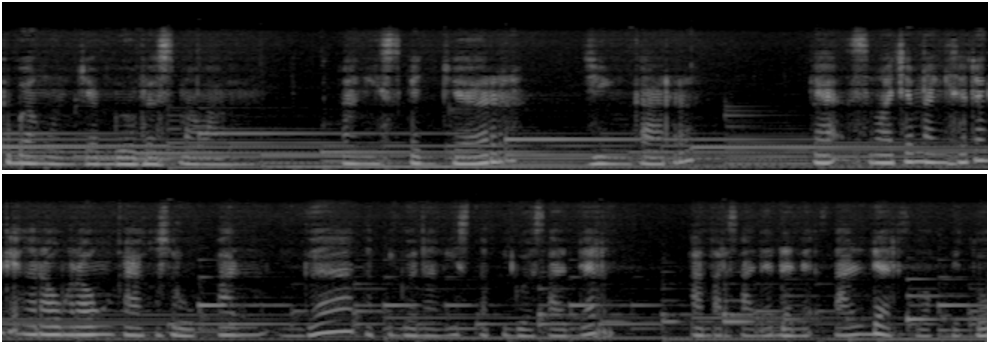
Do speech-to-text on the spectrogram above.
kebangun jam 12 malam nangis kejar jingkar kayak semacam nangis itu yang kayak ngeraung-ngeraung kayak kesurupan. Enggak tapi gue nangis tapi gue sadar antar sadar dan gak sadar waktu itu.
